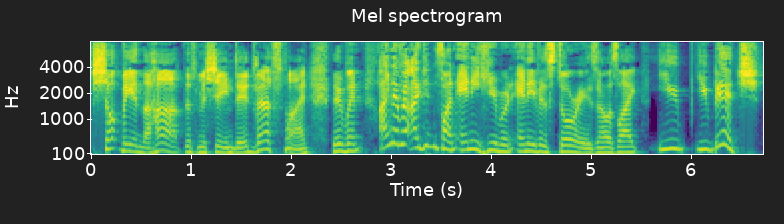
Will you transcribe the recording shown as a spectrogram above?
Shot me in the heart, this machine did, but that's fine. It went, I never, I didn't find any humor in any of his stories. And I was like, you, you bitch.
